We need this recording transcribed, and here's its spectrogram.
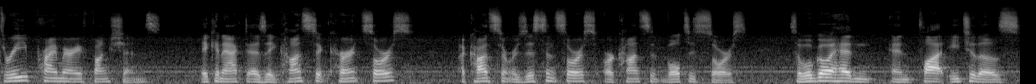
three primary functions. It can act as a constant current source, a constant resistance source, or constant voltage source. So we'll go ahead and, and plot each of those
